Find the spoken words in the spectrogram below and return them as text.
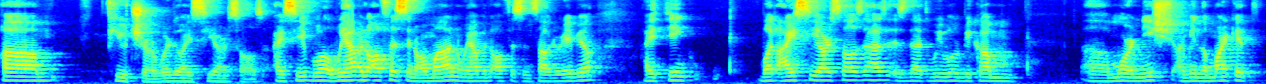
Um, future, where do I see ourselves? I see, well, we have an office in Oman, we have an office in Saudi Arabia. I think what I see ourselves as is that we will become uh, more niche. I mean, the market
